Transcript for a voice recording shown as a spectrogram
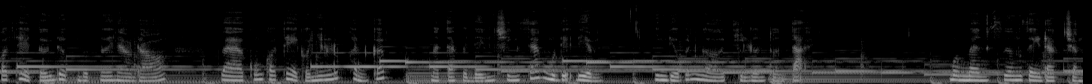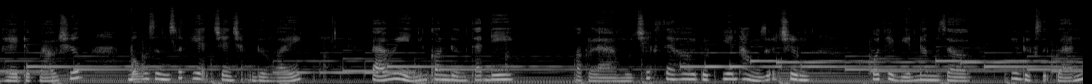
có thể tới được một nơi nào đó và cũng có thể có những lúc khẩn cấp mà ta phải đến chính xác một địa điểm. Nhưng điều bất ngờ thì luôn tồn tại một màn sương dày đặc chẳng hề được báo trước, bỗng dưng xuất hiện trên chặng đường ấy. Phá hủy những con đường ta đi, hoặc là một chiếc xe hơi đột nhiên hỏng giữa chừng có thể biến 5 giờ như được dự đoán,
